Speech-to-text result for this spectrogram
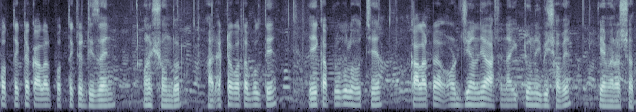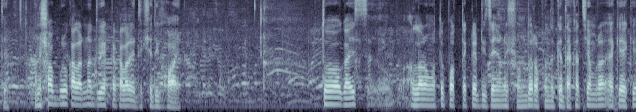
প্রত্যেকটা কালার, প্রত্যেকটা ডিজাইন অনেক সুন্দর। আর একটা কথা বলতে, এই কাপড়গুলো হচ্ছে কালারটা অরিজিনালি আসে না, একটু নিবিষ হবে ক্যামেরার সাথে। মানে সবগুলো কালার না, দুই একটা কালার এদিক সেদিক হয়। তো গাইস আল্লাহর মতো প্রত্যেকটা ডিজাইন অনেক সুন্দর। আপনাদেরকে দেখাচ্ছি আমরা একে একে।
